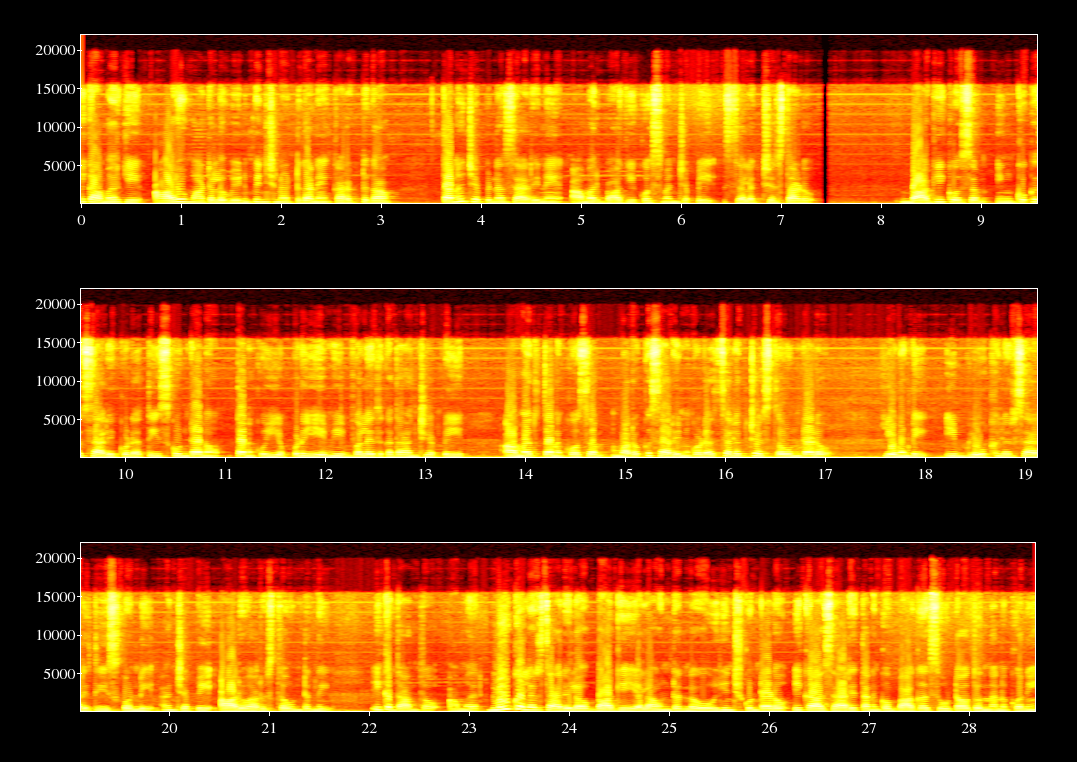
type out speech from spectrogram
ఇక అమర్కి ఆరు మాటలు వినిపించినట్టుగానే కరెక్ట్గా తను చెప్పిన శారీనే అమర్ బాగీ కోసం అని చెప్పి సెలెక్ట్ చేస్తాడు. బాగీ కోసం ఇంకొక శారీ కూడా తీసుకుంటాను. తనకు ఎప్పుడు ఏమీ ఇవ్వలేదు కదా అని చెప్పి అమర్ తన కోసం మరొక శారీని కూడా సెలెక్ట్ చేస్తూ ఉంటాడు. ఏమండి ఈ బ్లూ కలర్ శారీ తీసుకోండి అని చెప్పి ఆరు అరుస్తూ ఉంటుంది. ఇక దాంతో అమర్ బ్లూ కలర్ శారీలో బాగీ ఎలా ఉంటుందో ఊహించుకుంటాడు. ఇక ఆ శారీ తనకు బాగా సూట్ అవుతుందనుకొని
